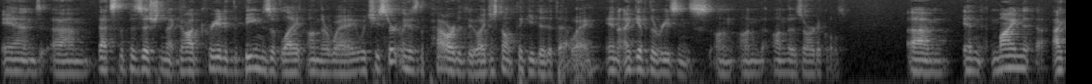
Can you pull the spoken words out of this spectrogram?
And um, that's the position that God created the beams of light on their way, which He certainly has the power to do. I just don't think He did it that way. And I give the reasons on, on, on those articles. Um, and mine, I,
